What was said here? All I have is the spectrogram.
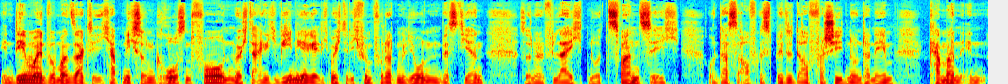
In dem Moment, wo man sagt, ich habe nicht so einen großen Fonds und möchte eigentlich weniger Geld, ich möchte nicht 500 Millionen investieren, sondern vielleicht nur 20 und das aufgesplittet auf verschiedene Unternehmen, kann man in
